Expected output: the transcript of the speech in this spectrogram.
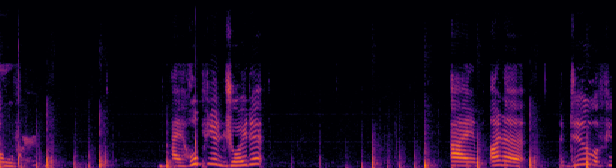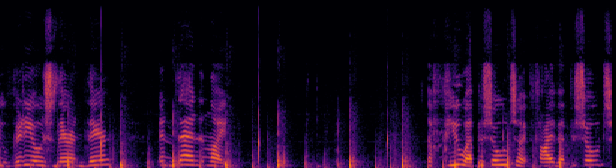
over. I hope you enjoyed it. I'm gonna do a few videos there and there, and then in like a few episodes, like five episodes,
